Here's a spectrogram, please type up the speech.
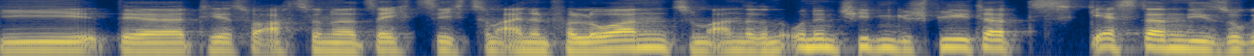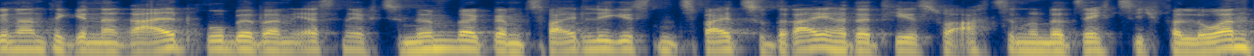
die der TSV 1860 zum einen verloren, zum anderen unentschieden gespielt hat. Gestern die sogenannte Generalprobe beim ersten FC Nürnberg, beim Zweitligisten 2 zu 3 hat der TSV 1860 verloren.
